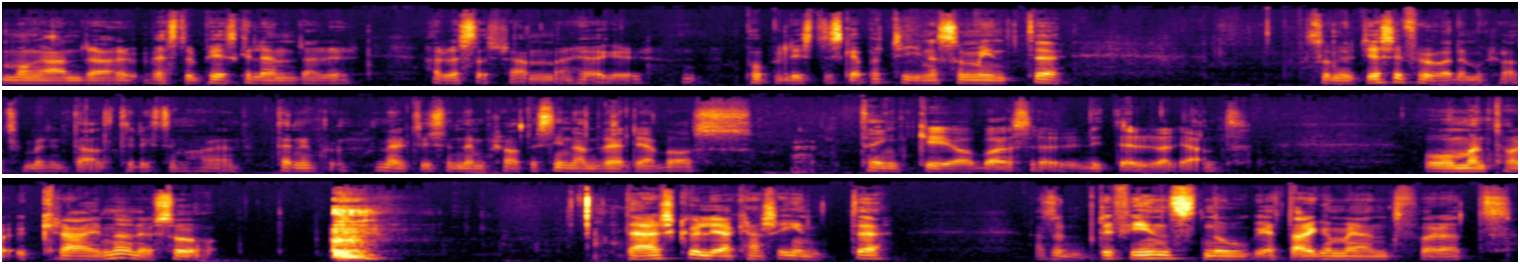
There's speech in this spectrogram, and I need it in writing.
många andra västeuropeiska länder där har röstat fram de här högerpopulistiska partierna som inte som utger sig för att vara demokratiska men inte alltid liksom har en, den, möjligtvis en demokratisk innan väljarbas. Tänker jag bara sådär lite raljant. Och om man tar Ukraina nu så där skulle jag kanske inte Alltså det finns nog ett argument för att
